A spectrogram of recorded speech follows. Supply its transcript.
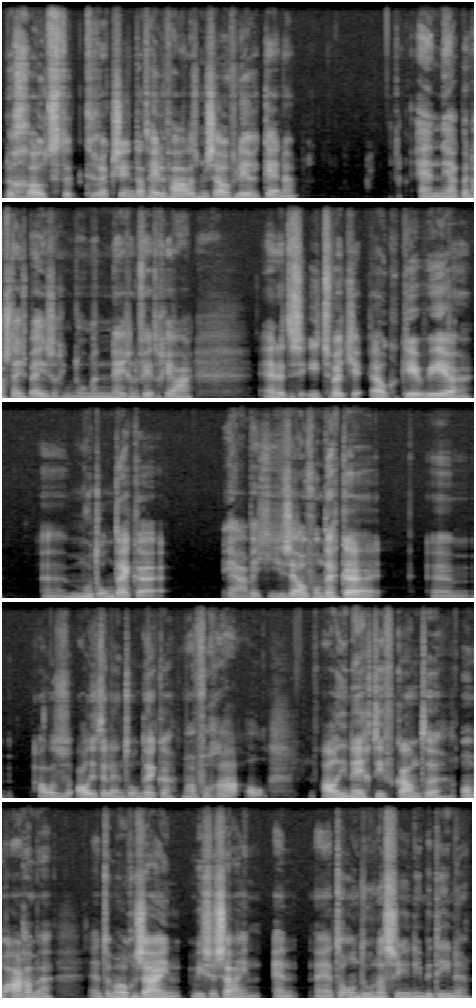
de grootste crux in dat hele verhaal is mezelf leren kennen. En ja, ik ben nog steeds bezig. Ik bedoel, ben 49 jaar. En het is iets wat je elke keer weer uh, moet ontdekken. Ja, weet je, jezelf ontdekken. Um, alles, al je talenten ontdekken. Maar vooral al je negatieve kanten omarmen. En te mogen zijn wie ze zijn. En nou te ontdoen als ze je niet bedienen.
